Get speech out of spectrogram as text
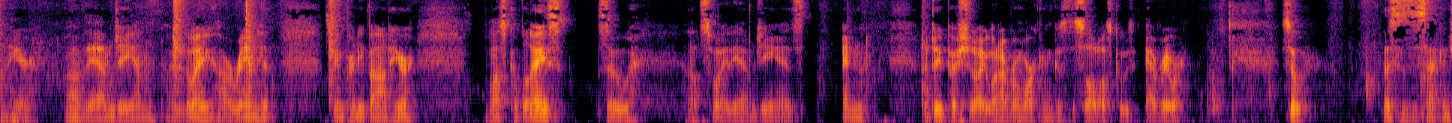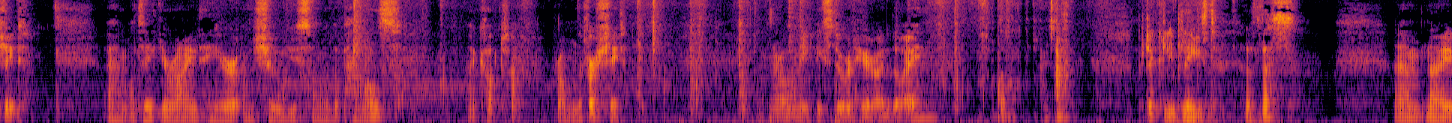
in here. I have the MG and out of the way, our rain hit, it's been pretty bad here the last couple of days, so that's why the MG is in. I do push it out whenever I'm working because the sawdust goes everywhere. So, this is the second sheet. Um, I'll take you around here and show you some of the panels I cut from the first sheet. They're all neatly stored here out of the way. Particularly pleased with this. Um, now,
